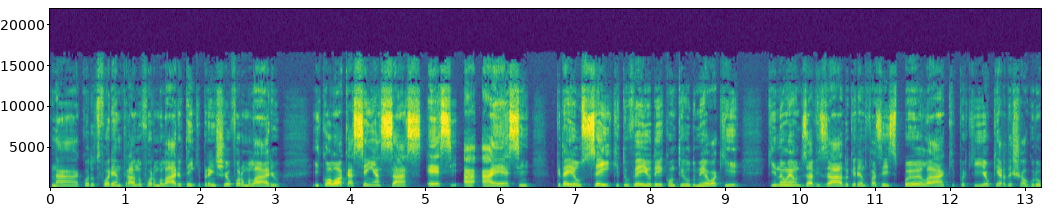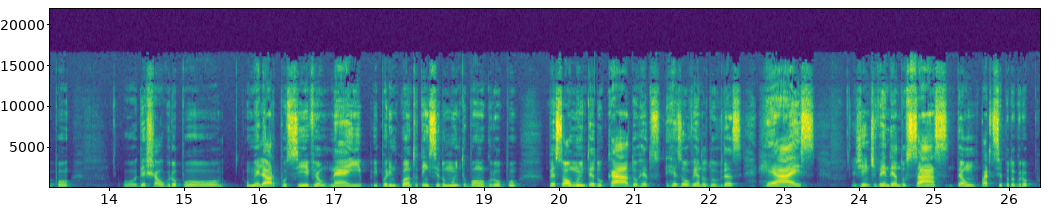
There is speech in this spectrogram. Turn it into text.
na, quando tu for entrar no formulário, tem que preencher o formulário e coloca a senha SAS, S-A-A-S, porque daí eu sei que tu veio de conteúdo meu aqui, que não é um desavisado querendo fazer spam lá, que, porque eu quero deixar o grupo, o, deixar o grupo o melhor possível, né? E, e por enquanto tem sido muito bom o grupo pessoal muito educado, resolvendo dúvidas reais, gente vendendo SaaS, então participa do grupo.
